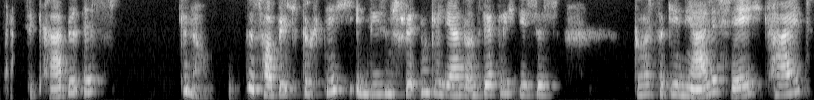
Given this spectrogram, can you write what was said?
praktikabel ist. Genau. Das habe ich durch dich in diesen Schritten gelernt und wirklich dieses, du hast eine geniale Fähigkeit,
